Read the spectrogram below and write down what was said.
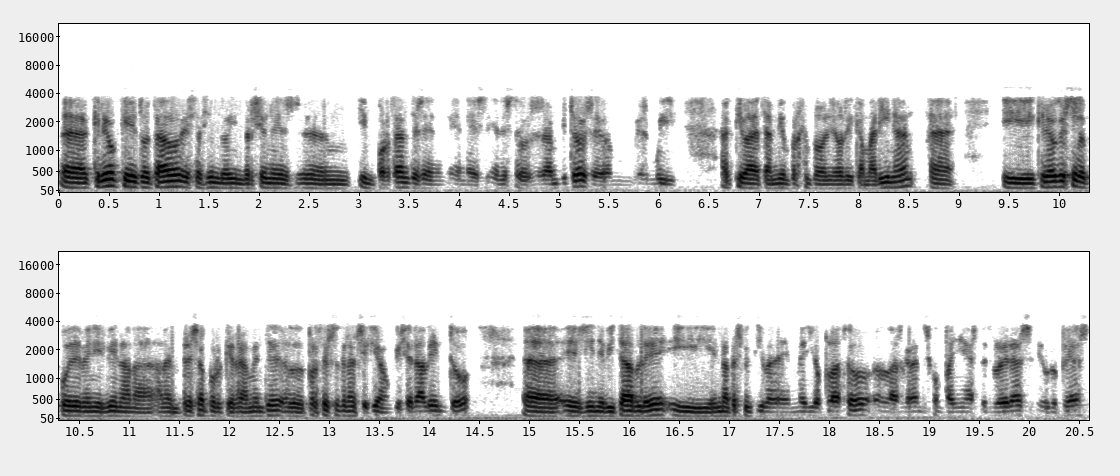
Eh, creo que Total está haciendo inversiones eh, importantes en, en, en, estos ámbitos. es muy activa también, por ejemplo, en eólica marina y creo que esto le puede venir bien a la, a la, empresa porque realmente el proceso de transición, aunque será lento, eh, es inevitable y en una perspectiva de medio plazo las grandes compañías petroleras europeas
